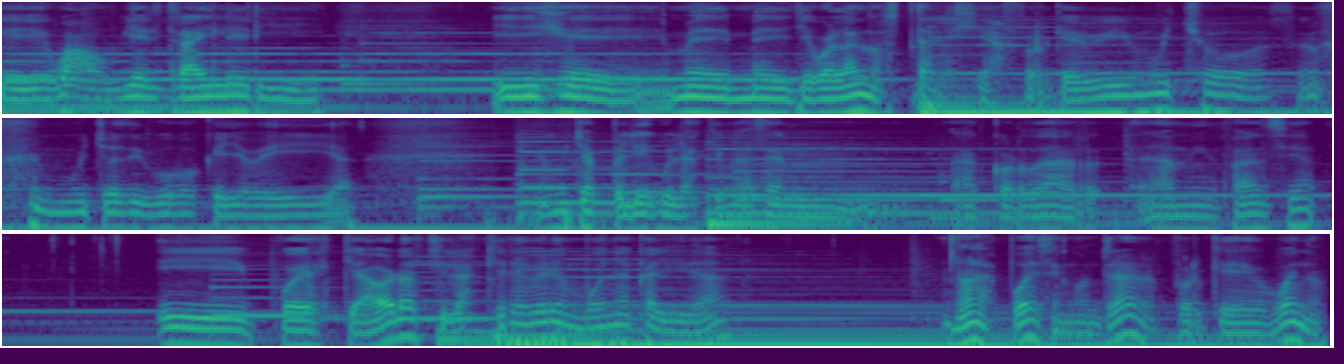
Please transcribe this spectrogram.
que wow, vi el tráiler y, y, dije, me, me llegó la nostalgia porque vi muchos, muchos dibujos que yo veía hay muchas películas que me hacen acordar a mi infancia. Y pues que ahora si las quieres ver en buena calidad, no las puedes encontrar. Porque bueno,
